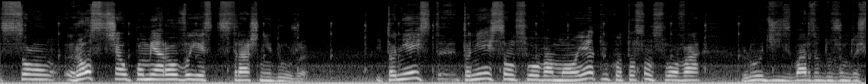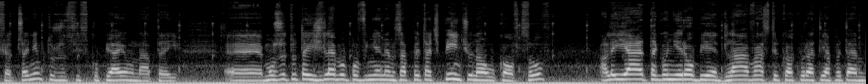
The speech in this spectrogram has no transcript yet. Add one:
są, rozstrzał pomiarowy jest strasznie duży. I to nie, jest, to nie są słowa moje, tylko to są słowa ludzi z bardzo dużym doświadczeniem, którzy się skupiają na tej. E, może tutaj źle, bo powinienem zapytać pięciu naukowców, ale ja tego nie robię dla Was, tylko akurat ja pytałem,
